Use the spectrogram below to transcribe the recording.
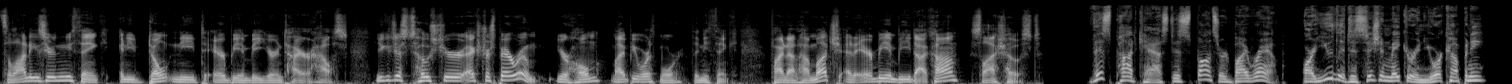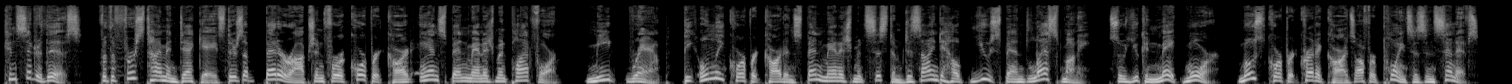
It's a lot easier than you think, and you don't need to Airbnb your entire house. You can just host your extra spare room. Your home might be worth more than you think. Find out how much at airbnb.com/slash host. This podcast is sponsored by Ramp. Are you the decision maker in your company? Consider this. For the first time in decades, there's a better option for a corporate card and spend management platform. Meet Ramp, the only corporate card and spend management system designed to help you spend less money so you can make more. Most corporate credit cards offer points as incentives,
